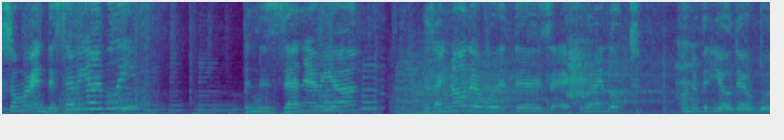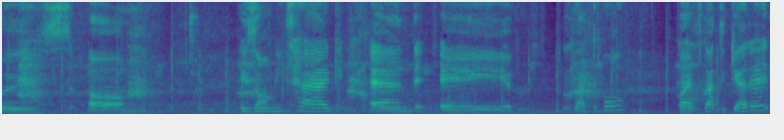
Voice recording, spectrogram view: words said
Somewhere in this area, I believe? In the Zen area? Because I know there was, there's, when I looked on the video, there was, um, a zombie tag and a collectible, but I forgot to get it.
